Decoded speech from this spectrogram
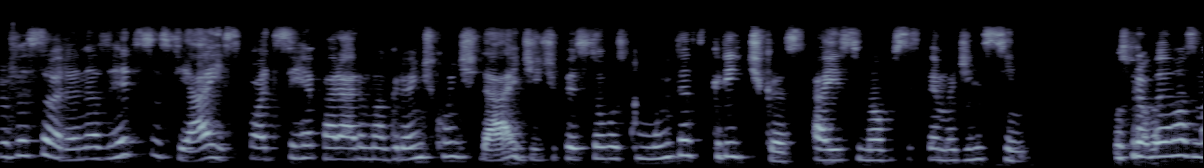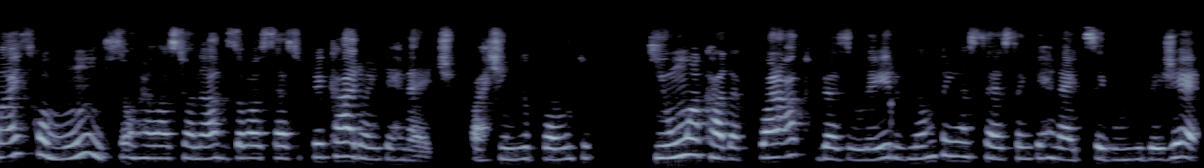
Professora, nas redes sociais pode-se reparar uma grande quantidade de pessoas com muitas críticas a esse novo sistema de ensino. Os problemas mais comuns são relacionados ao acesso precário à internet, partindo do ponto que um a cada quatro brasileiros não tem acesso à internet, segundo o IBGE.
